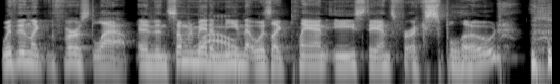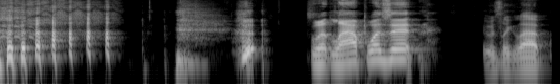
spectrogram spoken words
within like the first lap. And then someone made a meme that was like, plan E stands for explode. what lap was it? It was like lap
